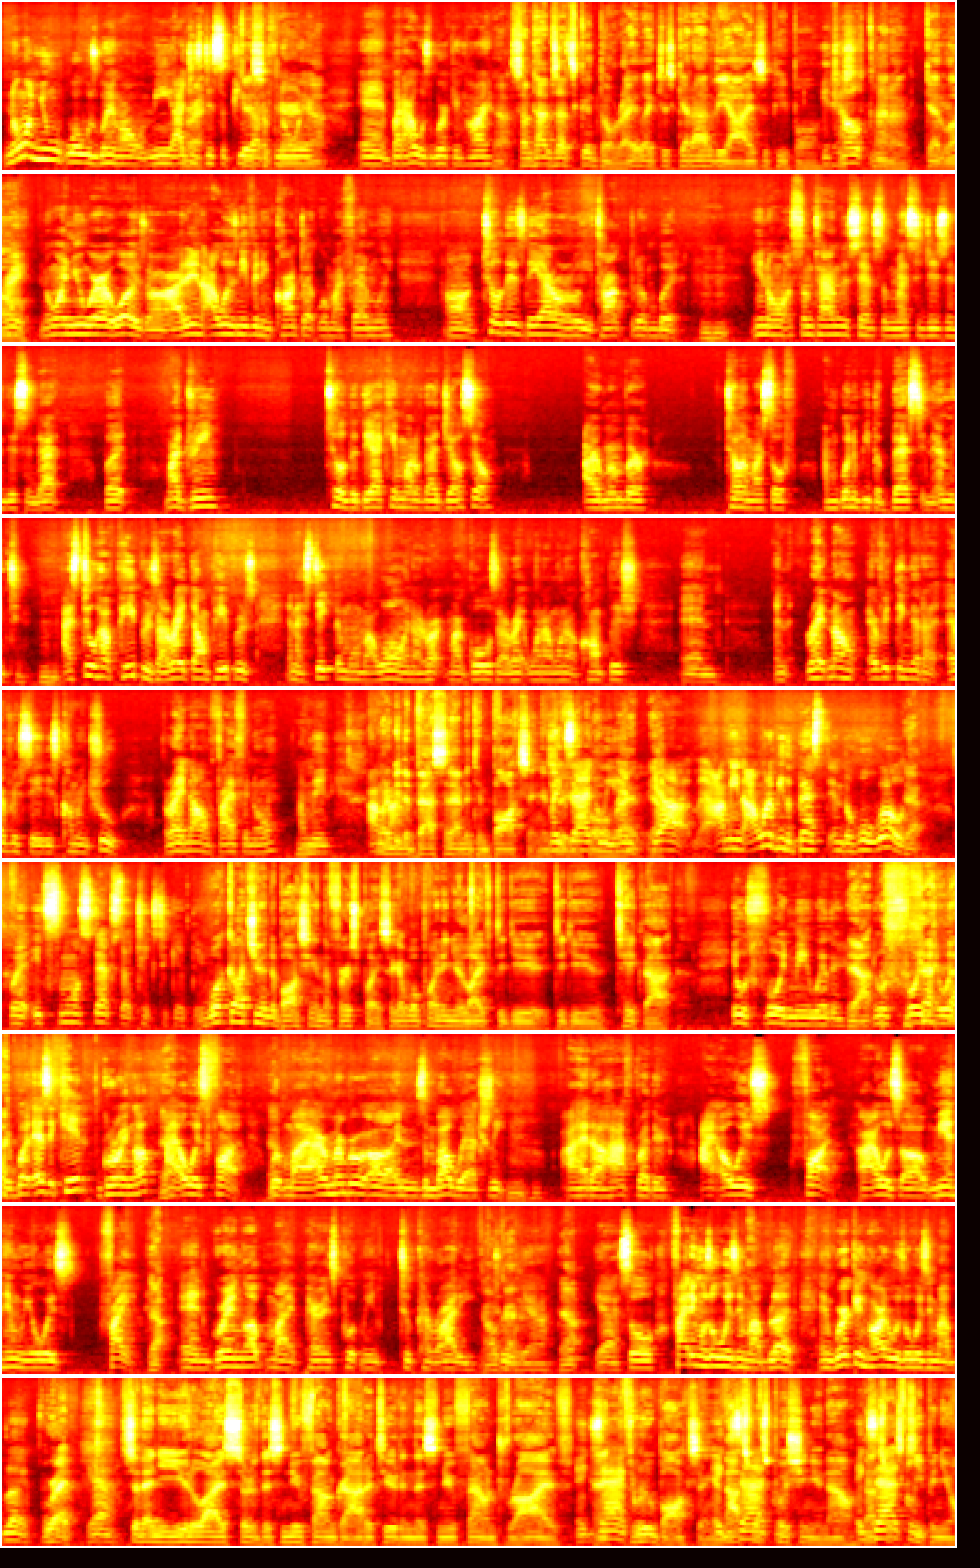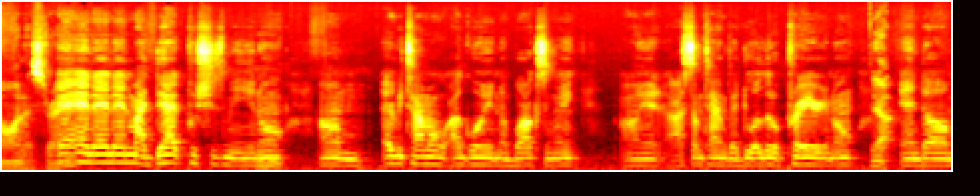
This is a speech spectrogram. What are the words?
no one knew what was going on with me i just Right. disappeared, out of nowhere yeah. and but i was working hard Yeah. Sometimes that's good though, right? Like just get out of the eyes of people. It just helped. Kind of get low. Right. No one knew where I was. Uh, I didn't. I wasn't even in contact with my family. Uh, till this day, I don't really talk to them. But Mm-hmm. you know, sometimes I send some messages and this and that. But my dream, till the day I came out of that jail cell, I remember telling myself. I'm going to be the best in Edmonton. Mm-hmm. I still have papers. I write down papers and I stake them on my wall and I write my goals. I write what I want to accomplish. And and right now, everything that I ever said is coming true. Right now, I'm five and zero. I mean, I I'm want to be the best in Edmonton boxing. Exactly, goal, right? and yeah. I mean, I want to be the best in the whole world. Yeah. But it's small steps that takes to get there. What got you into boxing in the first place? Like, at what point in your life did you did you take that? It was Floyd Mayweather. Yeah. It was Floyd Mayweather. But as a kid growing up, Yeah. I always fought with my. I remember uh, in Zimbabwe actually, Mm-hmm. I had a half brother. I always fought. I was uh, me and him. We always fight. Yeah. And growing up, my parents put me to karate. Okay. Too, yeah. Yeah. Yeah. So fighting was always in my blood, and working hard was always in my blood. Right. Yeah. So then you utilize sort of this newfound gratitude and this newfound drive and Exactly. through boxing, and that's what's pushing you now. Exactly. That's what's Exactly. keeping you honest, right? and and and my dad pushes me you know Mm-hmm. um every time I, I go in a boxing ring uh, and I, sometimes i do a little prayer you know yeah. and um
